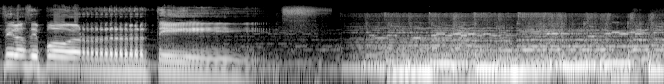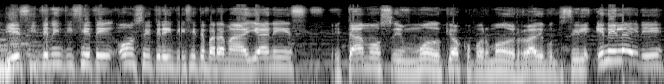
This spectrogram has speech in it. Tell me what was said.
De los deportes. 10 y 37, 11 y 37 para Magallanes. Estamos en modo kiosco por modo radio.cl. En el aire,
